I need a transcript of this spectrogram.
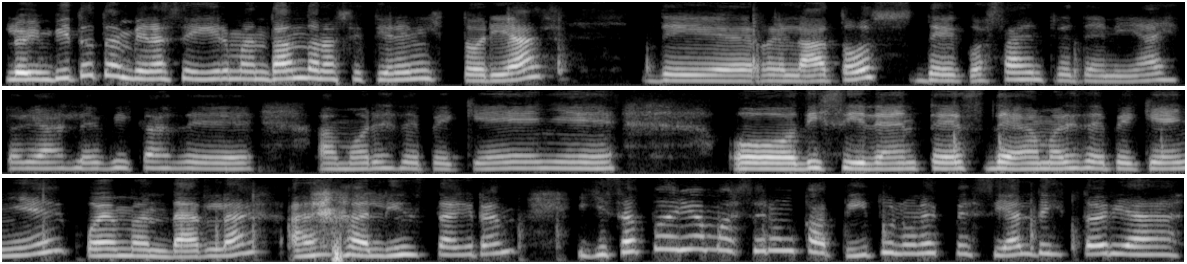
Lo invito también a seguir mandándonos si tienen historias de relatos de cosas entretenidas, historias lésbicas de amores de pequeñe o disidentes de amores de pequeñe, pueden mandarlas al Instagram y quizás podríamos hacer un capítulo, un especial de historias.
